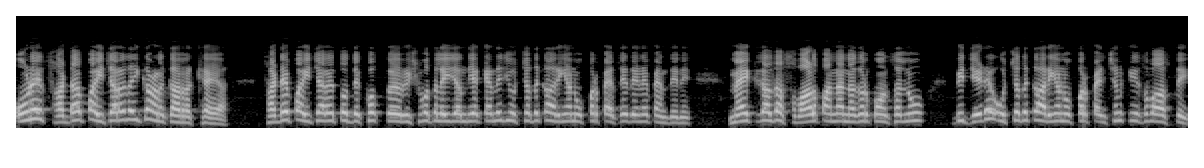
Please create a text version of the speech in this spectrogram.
ਉਹਨੇ ਸਾਡਾ ਭਾਈਚਾਰੇ ਦਾ ਹੀ ਘਾਣ ਕਰ ਰੱਖਿਆ ਆ ਸਾਡੇ ਭਾਈਚਾਰੇ ਤੋਂ ਦੇਖੋ ਕ- ਰਿਸ਼ਵਤ ਲਈ ਜਾਂਦੀ ਹੈ ਕਹਿੰਦੇ ਜੀ ਉੱਚ ਅਧਿਕਾਰੀਆਂ ਨੂੰ ਉੱਪਰ ਪੈਸੇ ਦੇਣੇ ਪੈਂਦੇ ਨੇ। ਮੈਂ ਇੱਕ ਗੱਲ ਦਾ ਸਵਾਲ ਪਾਣਾ ਨਗਰ ਕੌਂਸਲ ਨੂੰ ਵੀ ਜਿਹੜੇ ਉੱਚ ਅਧਿਕਾਰੀਆਂ ਨੂੰ ਉੱਪਰ ਪੈਨਸ਼ਨ ਕੇਸ ਵਾਸਤੇ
